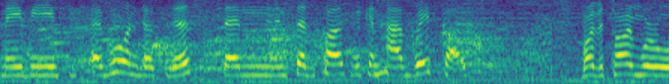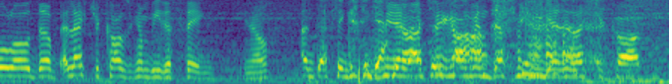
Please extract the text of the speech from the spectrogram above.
Maybe if everyone does this, then instead of cars, we can have race cars. By the time we're all older, electric cars are going to be the thing, you know? I'm definitely going to get yeah, an electric car. Yeah, I think car. I'm definitely going to get an electric car.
